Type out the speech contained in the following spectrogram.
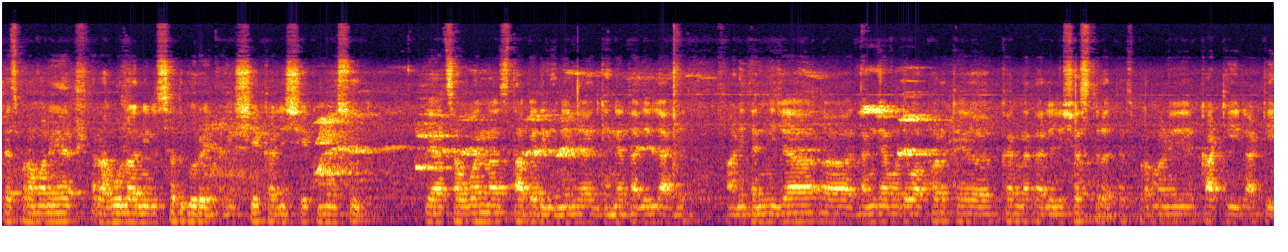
त्याचप्रमाणे राहुल अनिल सदगुरे आणि शेख अली शेख महसूद या चौघांना ताब्यात घेण्याच्या घेण्यात आलेल्या आहे आणि त्यांनी ज्या अ, दंग्यामध्ये वापर के करण्यात आलेले शस्त्र त्याचप्रमाणे काठी लाठी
